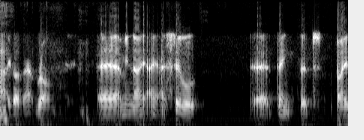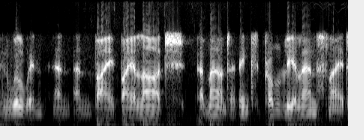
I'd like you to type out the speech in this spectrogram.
I got that wrong. Uh, I mean, I, I still uh, think that Biden will win, and, and by by a large amount. I think probably a landslide.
